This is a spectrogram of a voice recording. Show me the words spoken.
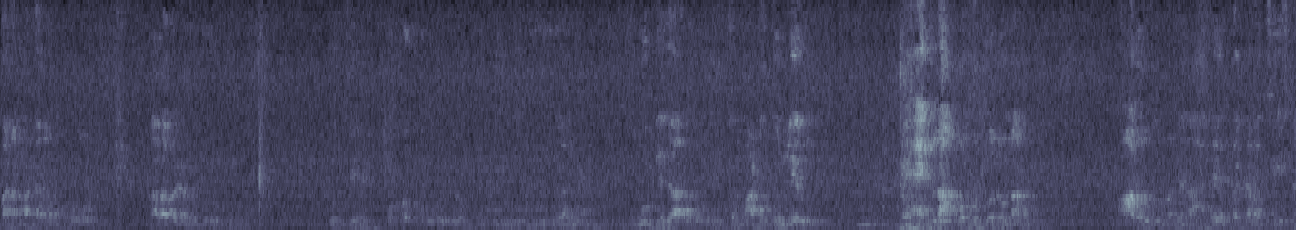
మన మండలంలో నలభై అడుగులు ఓకే. ఒక్కొక్క ఊరిలో ఊరికే కాదు ఊరికే మాటతో లేరు బ్యాంకులో అకౌంట్తో ఉన్నాను. ఆ రోజుల్లో నేను అదే ప్రకారం చేసిన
